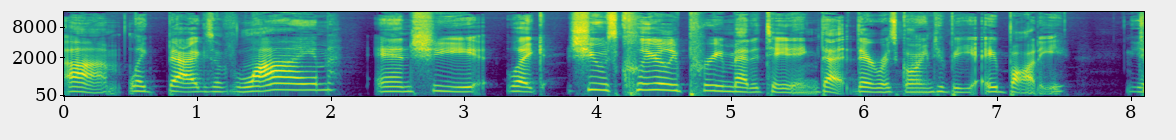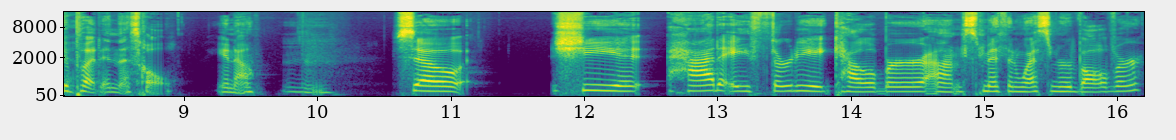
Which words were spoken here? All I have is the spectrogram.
um, like bags of lime and she like she was clearly premeditating that there was going to be a body Yeah. to put in this hole, you know. hmm So she had a 38 caliber um, Smith and Wesson revolver,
